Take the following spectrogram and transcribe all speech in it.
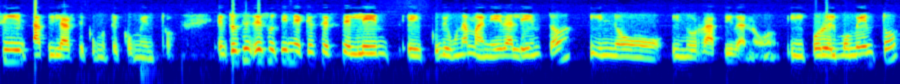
sin apilarse, como te comento. Entonces eso tiene que hacerse lent, eh, de una manera lenta y no y no rápida, ¿no? Y por el momento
